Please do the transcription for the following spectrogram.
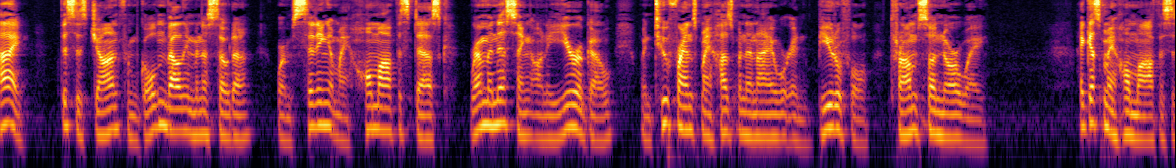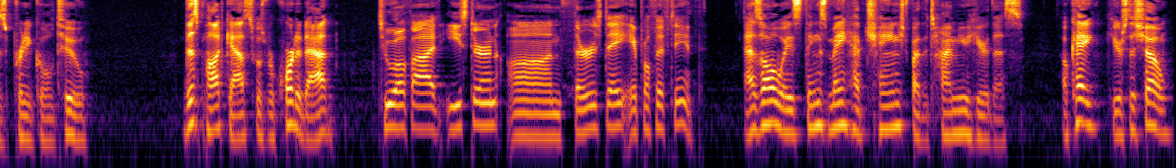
Hi, this is John from Golden Valley, Minnesota, where I'm sitting at my home office desk reminiscing on a year ago when two friends, my husband and I, were in beautiful Tromsø, Norway. I guess my home office is pretty cool too. This podcast was recorded at 205 Eastern on Thursday, April 15th. As always, things may have changed by the time you hear this. Okay, here's the show.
